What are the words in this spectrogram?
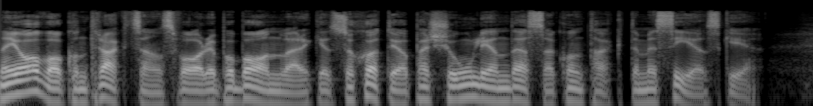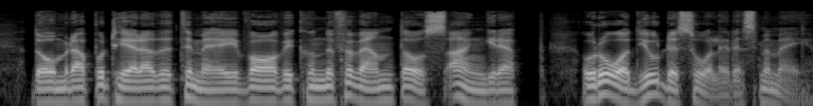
När jag var kontraktsansvarig på Banverket så skötte jag personligen dessa kontakter med CSG. De rapporterade till mig vad vi kunde förvänta oss angrepp och rådgjorde således med mig.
